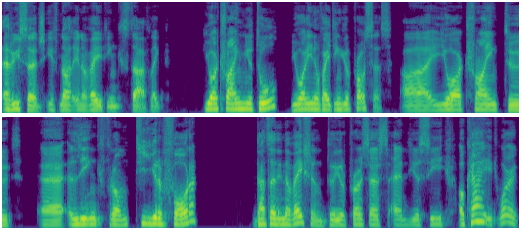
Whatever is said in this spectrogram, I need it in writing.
a research if not innovating stuff? Like you are trying new tool you are innovating your process. Uh, you are trying to uh, link from tier 4 that's an innovation to your process and you see okay it worked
